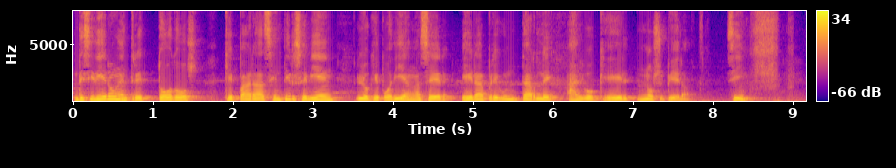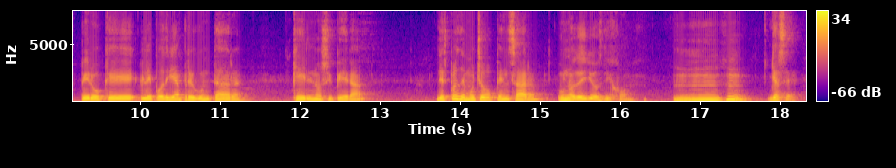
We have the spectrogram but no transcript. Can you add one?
Decidieron entre todos que para sentirse bien lo que podían hacer era preguntarle algo que él no supiera. Sí, pero que le podrían preguntar que él no supiera. Después de mucho pensar, uno de ellos dijo, ya sé,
